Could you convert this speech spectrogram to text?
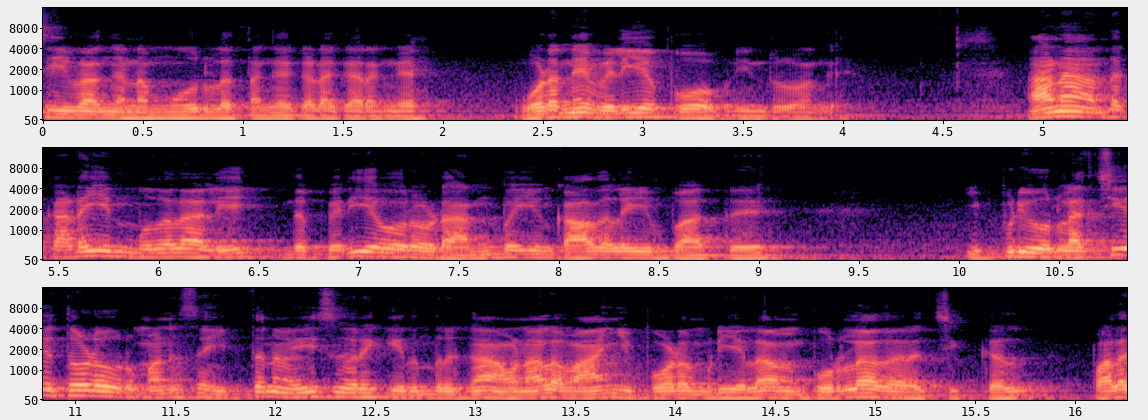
செய்வாங்க நம்ம ஊரில் தங்க கடைக்காரங்க? உடனே வெளியே போ அப்படின்றவாங்க. ஆனால் அந்த கடையின் முதலாளி இந்த பெரியவரோட அன்பையும் காதலையும் பார்த்து இப்படி ஒரு லட்சியத்தோட ஒரு மனுஷன் இத்தனை வயசு வரைக்கும் இருந்திருக்கான் அவனால் வாங்கி போட முடியலை அவன் பொருளாதார சிக்கல் பல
